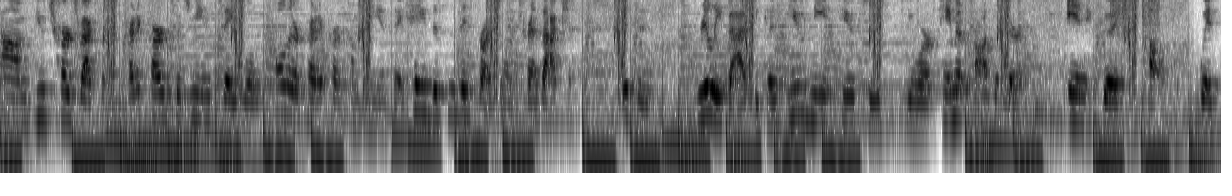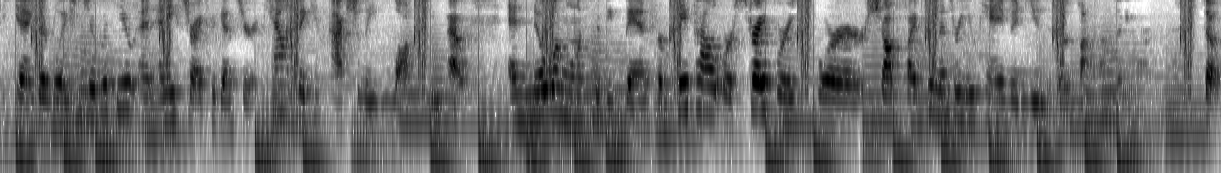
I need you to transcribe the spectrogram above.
um, do chargebacks on their credit card, which means they will call their credit card company and say, hey, this is a fraudulent transaction. This is really bad because you need to keep your payment processor in good health with a good relationship with you and any strikes against your account they can actually lock you out and no one wants to be banned from paypal or stripe or, or shopify payments where you can't even use those platforms anymore so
